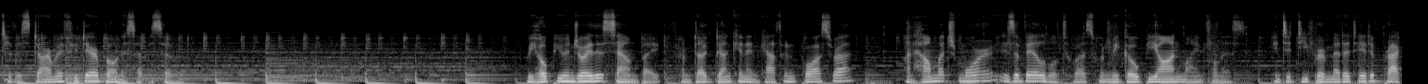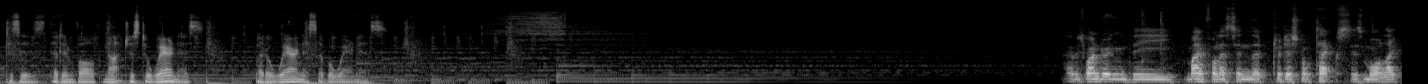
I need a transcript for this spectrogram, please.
to this Dharma If You Dare bonus episode. We hope you enjoy this soundbite from Doug Duncan and Catherine Pawasarat on how much more is available to us when we go beyond mindfulness into deeper meditative practices that involve not just awareness, but awareness of awareness. I was wondering the mindfulness in the traditional texts is more like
